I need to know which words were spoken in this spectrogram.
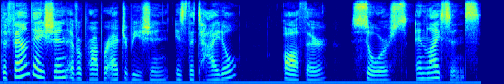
The foundation of a proper attribution is the title, author, source, and license.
